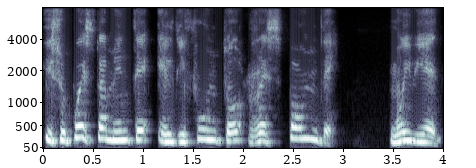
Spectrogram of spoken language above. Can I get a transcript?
Y supuestamente el difunto responde. Muy bien.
